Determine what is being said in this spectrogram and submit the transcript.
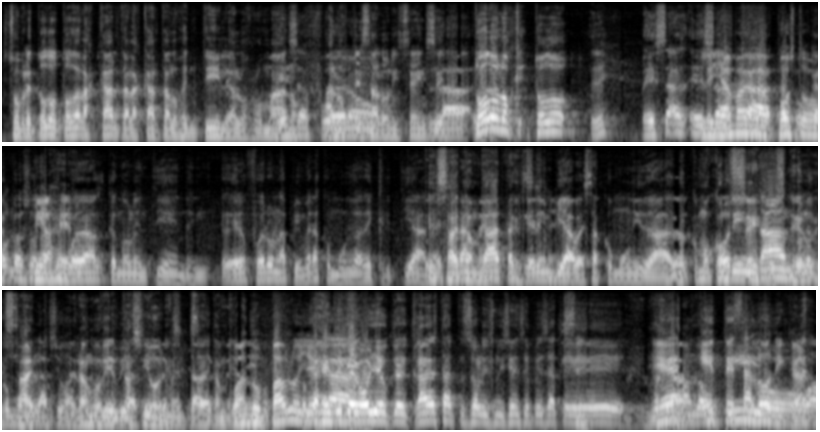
Sobre todo todas las cartas, las cartas a los gentiles, a los romanos, a los tesalonicenses, la- todo la- lo que, todo, ¿eh? Esas, Le esas llaman al apóstol porque hay personas viajero. Que, puedan- que no lo entienden. eh, fueron las primeras comunidades cristianas. Esas eran Exactamente, cartas que él enviaba a esa comunidad, Eran como orientándole como exacto, relación a eran orientaciones, exactamente. Cuando Pablo Porque llega- hay gente que oye que cada piensa que Sí. Es, Tesalónica. o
